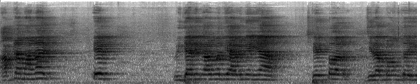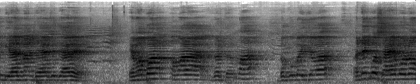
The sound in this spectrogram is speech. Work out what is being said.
આપના માના જ એક વિદ્યાર્થી કાળમાંથી આવીને અહીંયા સ્ટેજ પર જિલ્લા પ્રમુખ તરીકે બિરાજમાન થયા છે ત્યારે એમાં પણ અમારા ઘડતરમાં ભગુભાઈ જેવા અનેકો સાહેબોનો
